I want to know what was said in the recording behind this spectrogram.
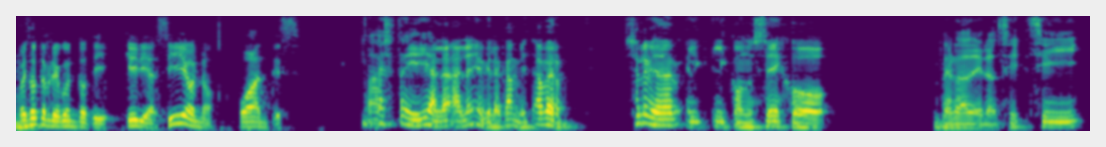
Por eso te pregunto a ti. ¿Qué dirías? ¿Sí o no? ¿O antes? No, yo te diría al, año que la cambies. A ver, yo le voy a dar el consejo verdadero. Si, si,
